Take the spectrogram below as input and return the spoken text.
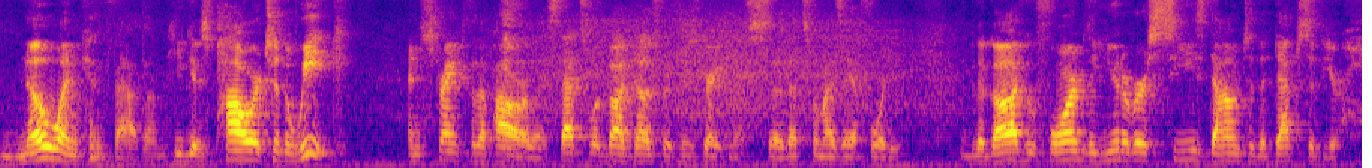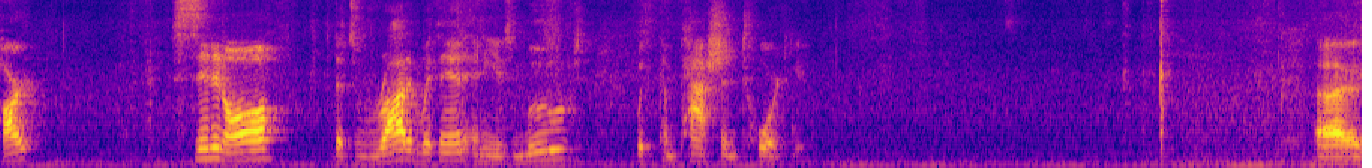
no one can fathom. He gives power to the weak and strength to the powerless. That's what God does with his greatness. So that's from Isaiah 40. The God who formed the universe sees down to the depths of your heart, sin and all that's rotted within, and he is moved with compassion toward you. Uh,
